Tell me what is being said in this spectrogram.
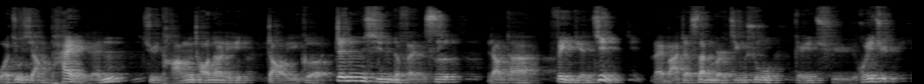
我就想派人去唐朝那里找一个真心的粉丝，让他费点劲来把这三本经书给取回去，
